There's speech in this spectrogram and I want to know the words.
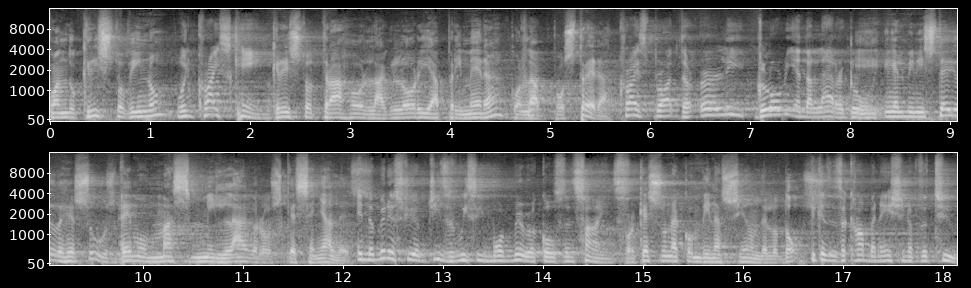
Cuando Cristo vino, When Christ came, Cristo trajo la gloria primera con la postrera. Christ brought the early glory and the latter glory. Y en el ministerio de Jesús vemos más milagros que señales, In the ministry of Jesus, we see more miracles than signs porque es una combinación de los dos. because it's a combination of the two.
